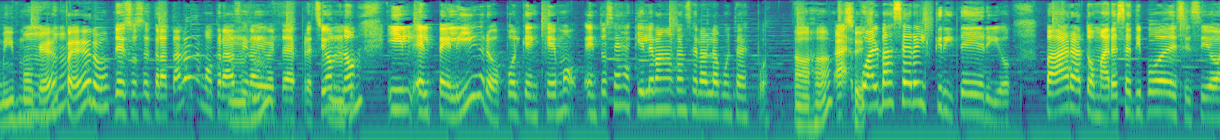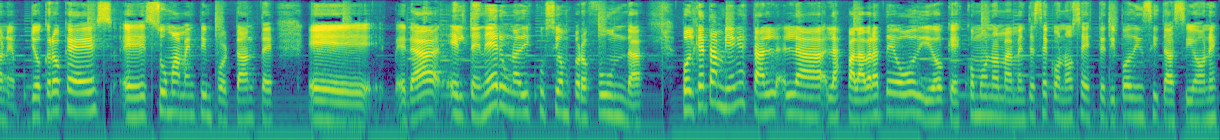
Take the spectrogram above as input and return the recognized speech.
mismo que él, pero... De eso se trata la democracia y la libertad de expresión, ¿no? Y el peligro, porque en qué... entonces, ¿a quién le van a cancelar la cuenta después? Ajá, ah, ¿Cuál va a ser el criterio para tomar ese tipo de decisiones? Yo creo que es, es sumamente importante eh, el tener una discusión profunda, porque también están las palabras de odio, que es como normalmente se conoce este tipo de incitaciones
